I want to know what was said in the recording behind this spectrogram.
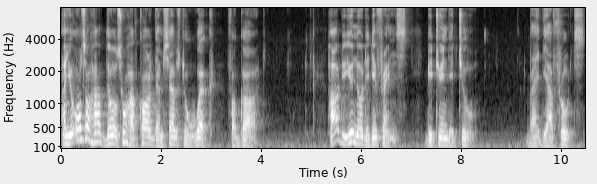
And you also have those who have called themselves to work for God. How do you know the difference between the two? By their fruits,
